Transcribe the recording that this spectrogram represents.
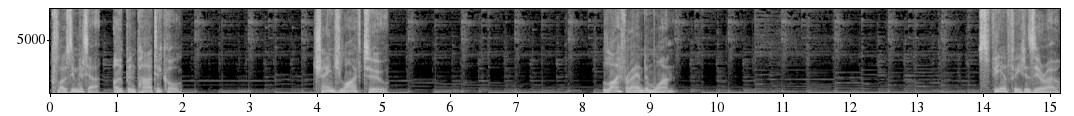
Close emitter, open particle. Change life to Life random 1. Sphere Feather 0.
